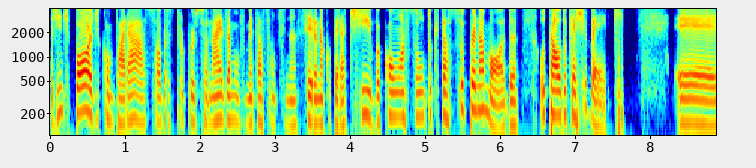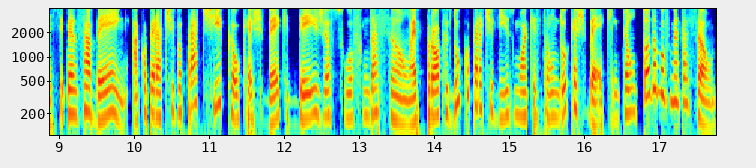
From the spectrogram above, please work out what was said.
A gente pode comparar as sobras proporcionais à movimentação financeira na cooperativa com um assunto que está super na moda, o tal do cashback. É, se pensar bem, a cooperativa pratica o cashback desde a sua fundação. É próprio do cooperativismo a questão do cashback. Então, toda a movimentação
